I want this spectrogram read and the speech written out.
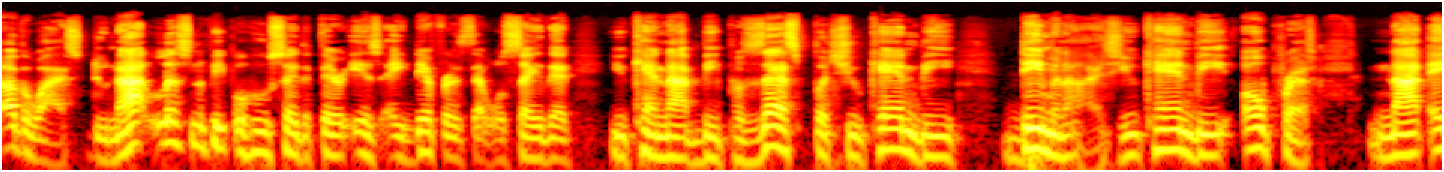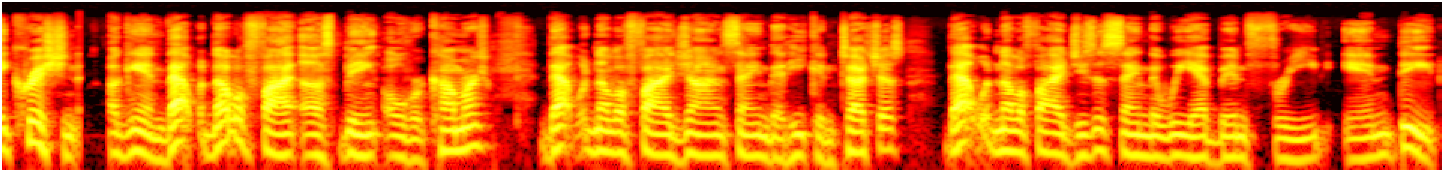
otherwise. Do not listen to people who say that there is a difference that will say that you cannot be possessed, but you can be demonized, you can be oppressed. Not a Christian. Again, that would nullify us being overcomers. That would nullify John saying that he can touch us. That would nullify Jesus saying that we have been freed indeed.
